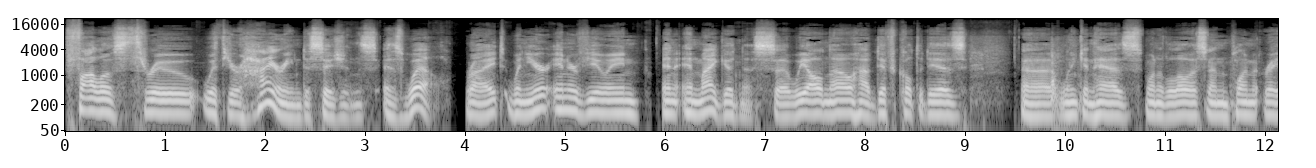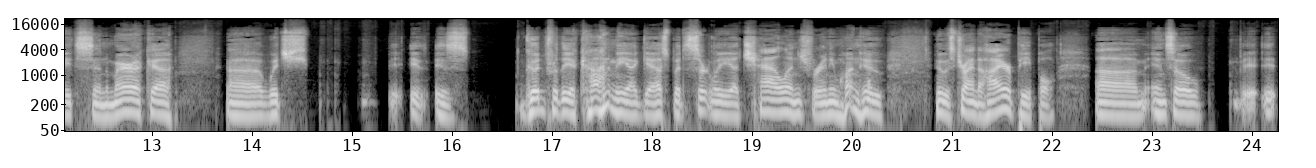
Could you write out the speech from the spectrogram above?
follows through with your hiring decisions as well, right? When you're interviewing, and, and my goodness, uh, we all know how difficult it is. Uh, Lincoln has one of the lowest unemployment rates in America, uh, which is, is good for the economy, I guess, but certainly a challenge for anyone who who is trying to hire people. Um, and so it, it,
